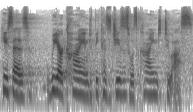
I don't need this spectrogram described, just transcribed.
he says, We are kind because Jesus was kind to us.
